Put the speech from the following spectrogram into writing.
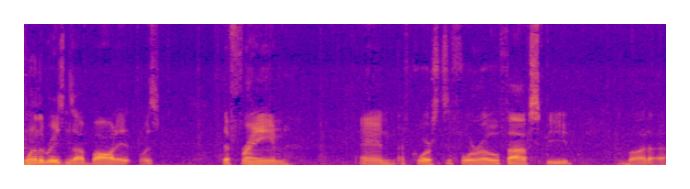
one of the reasons I bought it was the frame and of course it's a 405 speed but uh,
